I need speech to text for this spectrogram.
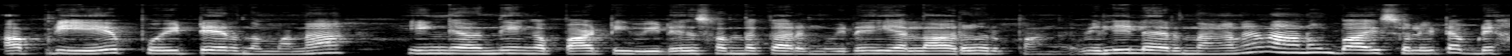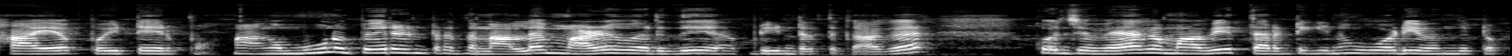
அப்படியே போயிட்டே இருந்தோம்னா இங்கே வந்து எங்கள் பாட்டி வீடு சொந்தக்காரங்க வீடு எல்லோரும் இருப்பாங்க. வெளியில் இருந்தாங்கன்னா நானும் பாய் சொல்லிவிட்டு அப்படியே ஹாயாக போயிட்டே இருப்போம். நாங்கள் மூணு பேருன்றதுனால மழை வருது அப்படின்றதுக்காக கொஞ்சம் வேகமாகவே திரட்டிக்கின்னு ஓடி வந்துட்டோம்.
